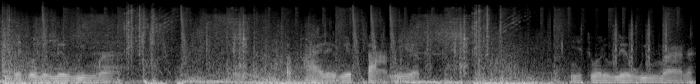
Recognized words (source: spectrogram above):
มีแต่ตัวเร็วๆวิ่งมาโอ้สะพายเลยเว็บสามนี่แบบ มีตัวเร็วๆวิ่งมานะ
